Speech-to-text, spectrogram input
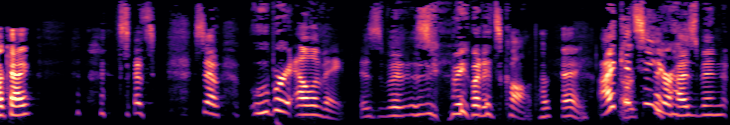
Okay. So Uber Elevate is, is what it's called. Okay. I can okay. see your husband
